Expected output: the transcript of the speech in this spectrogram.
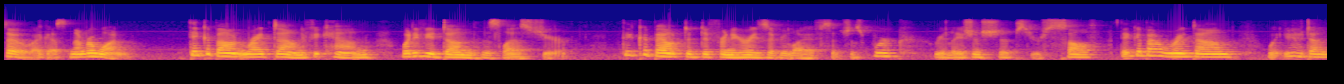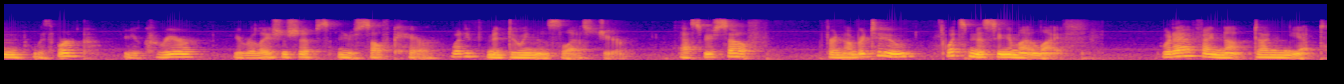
So, I guess number one, think about and write down, if you can, what have you done this last year? Think about the different areas of your life, such as work, relationships, yourself. Think about, write down what you've done with work, your career, your relationships, and your self care. What have you been doing this last year? Ask yourself, for number two, what's missing in my life? What have I not done yet?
